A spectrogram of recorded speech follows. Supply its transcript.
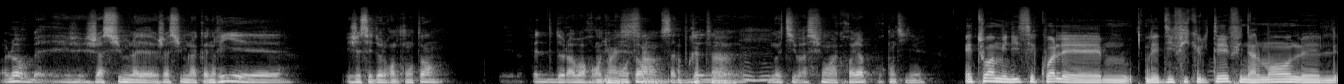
Ou alors, ben, j'assume la, j'assume la connerie et, et j'essaie de le rendre content. Et le fait de l'avoir rendu Ouais, content, ça, ça, te donne euh, une motivation incroyable pour continuer. Et toi, Amélie, c'est quoi les, difficultés finalement, le, le,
